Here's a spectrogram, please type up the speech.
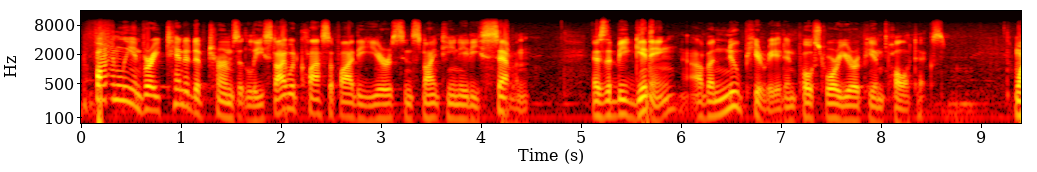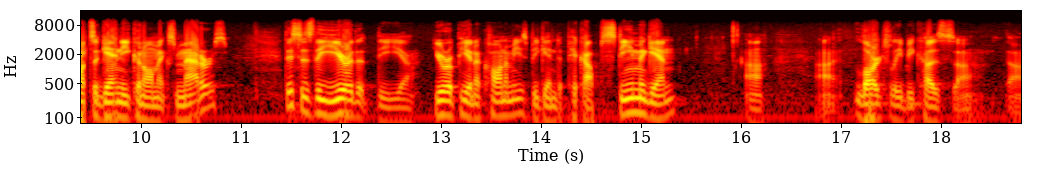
Finally, in very tentative terms at least, I would classify the years since 1987 as the beginning of a new period in post war European politics. Once again, economics matters. This is the year that the uh, European economies begin to pick up steam again, uh, uh, largely because uh, uh,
